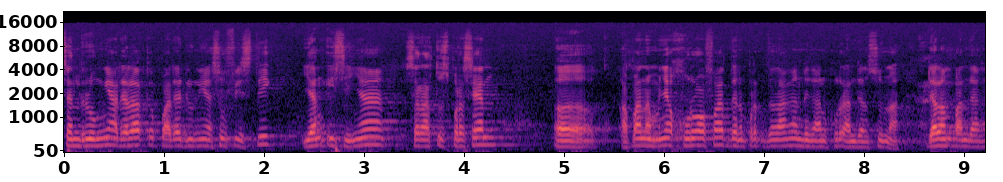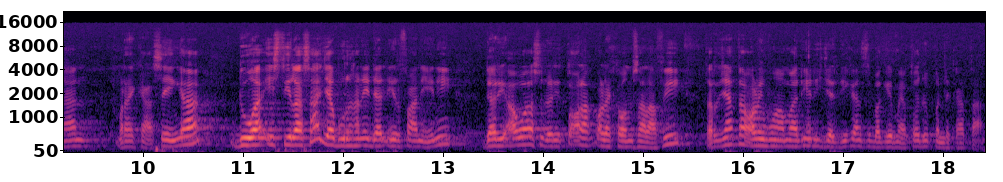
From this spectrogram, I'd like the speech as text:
cenderungnya adalah kepada dunia sufistik yang isinya 100% eh, apa namanya khurafat dan pertentangan dengan Quran dan Sunnah dalam pandangan mereka. Sehingga dua istilah saja Burhani dan Irfani ini dari awal sudah ditolak oleh kaum Salafi, ternyata oleh Muhammadiyah dijadikan sebagai metode pendekatan.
